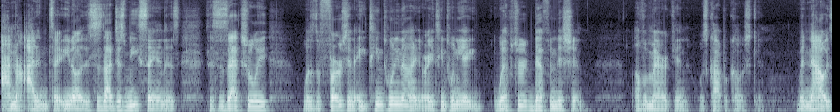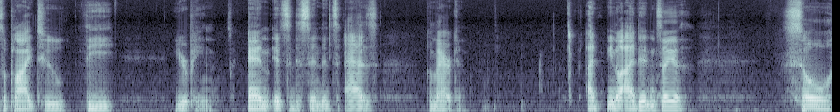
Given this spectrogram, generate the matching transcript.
I'm not. I didn't say. You know, this is not just me saying this. This is actually was the first in 1829 or 1828 Webster definition of American was copper color skin, but now it's applied to the European and its descendants as American. I you know I didn't say it. So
